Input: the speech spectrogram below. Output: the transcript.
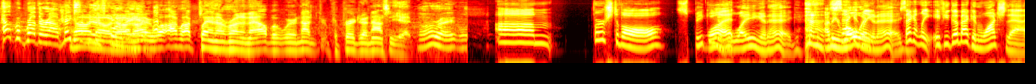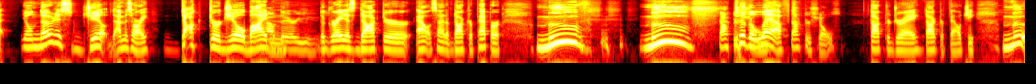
help a brother out. Make No, some news no, for no. me I, well, I, I plan on running now, but we're not prepared to announce it yet. All right. Well, Um, first of all, Speaking What? of laying an egg, I mean secondly- rolling an egg. Secondly, if you go back and watch that, you'll notice Jill. I'm sorry, Doctor Jill Biden. How dare you. The greatest doctor outside of Dr. Pepper. Move, move Dr. to the left. Dr. Scholl's. Dr. Dre, Dr. Fauci, mo-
